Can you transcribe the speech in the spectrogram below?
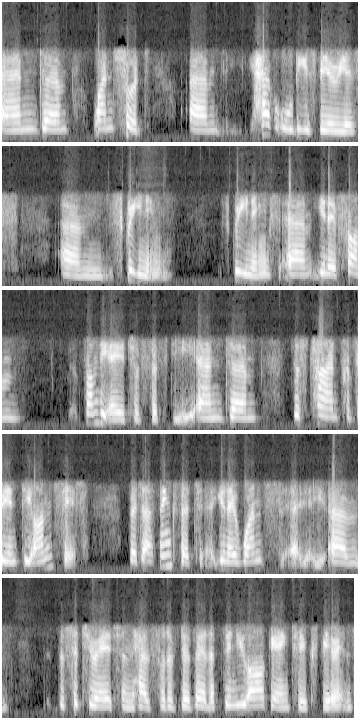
and um, one should um, have all these various um, screening screenings. Um, you know from from the age of fifty, and just try and prevent the onset. But I think that you know once uh, the situation has sort of developed, then you are going to experience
